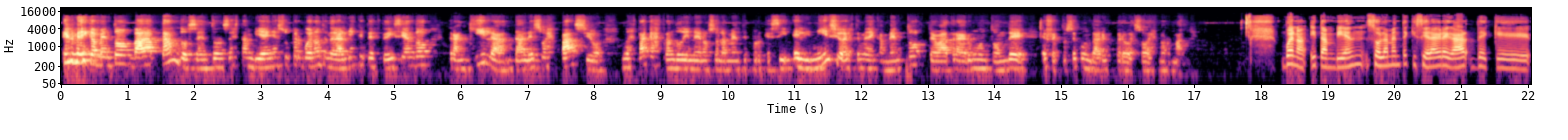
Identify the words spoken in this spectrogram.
el medicamento va adaptándose, entonces también es súper bueno tener alguien que te esté diciendo, tranquila, dale su espacio, no está gastando dinero solamente porque sí, el inicio de este medicamento te va a traer un montón de efectos secundarios, pero eso es normal. Bueno, y también solamente quisiera agregar de que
